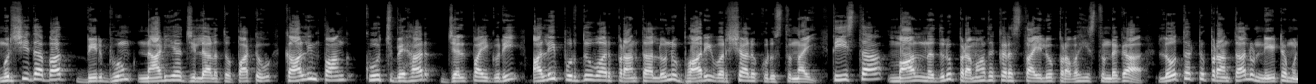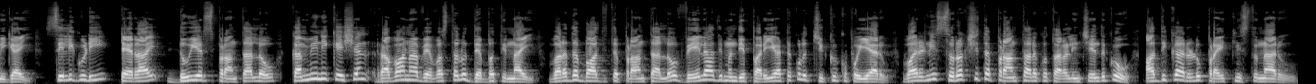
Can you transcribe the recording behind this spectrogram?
ముర్షిదాబాద్ బిర్భూమ్ నాడియా జిల్లాలతో పాటు కాలింపాంగ్ కూచ్ బెహార్ జల్పాయిగురి అలీపుర్దువార్ ప్రాంతాల్లోనూ భారీ వర్షాలు కురుస్తున్నాయి. తీస్తా మాల్ నదులు ప్రమాదకర స్థాయిలో ప్రవహిస్తుండగా లోతట్టు ప్రాంతాలు నీట మునిగాయి. సిలిగుడి టెరాయ్ డూయర్స్ ప్రాంతాల్లో కమ్యూనికేషన్ రవాణా వ్యవస్థలు దెబ్బతిన్నాయి. వరద బాధిత ప్రాంతాల్లో వేలాది మంది పర్యాటకులు చిక్కుకుపోయారు. వారిని సురక్షిత ప్రాంతాలకు తరలించేందుకు అధికారులు ప్రయత్నిస్తున్నారు.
